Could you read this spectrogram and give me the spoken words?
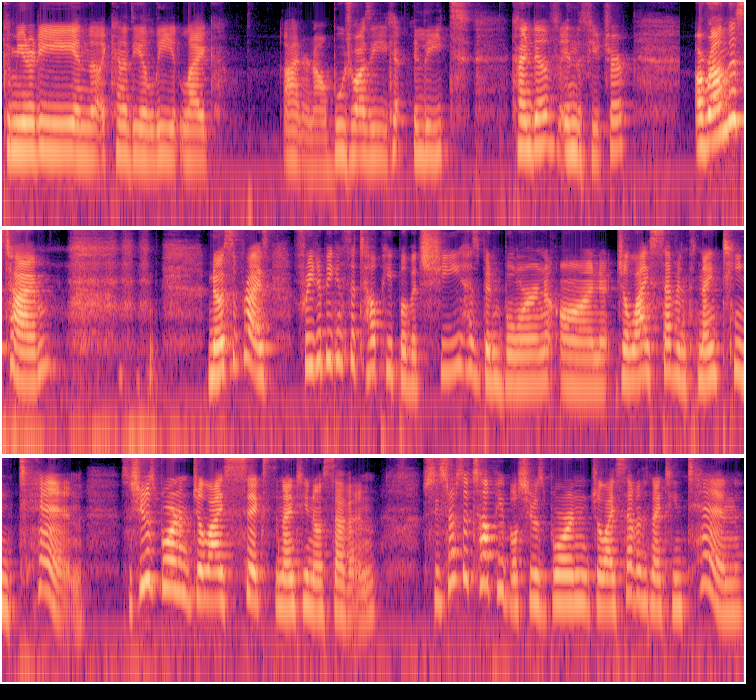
community and the, like, kind of the elite, like, I don't know, bourgeoisie elite, kind of in the future. Around this time, no surprise, Frida begins to tell people that she has been born on July 7th, 1910. So she was born on July 6th, 1907. She starts to tell people she was born July 7th, 1910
